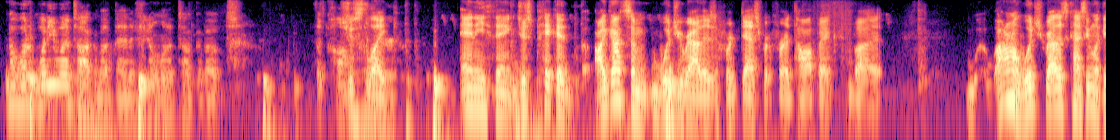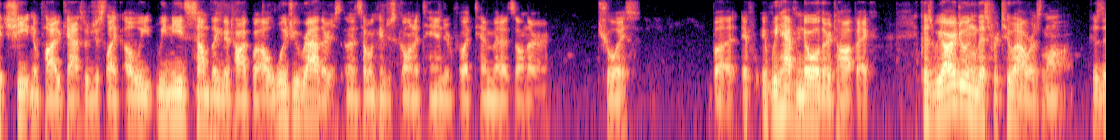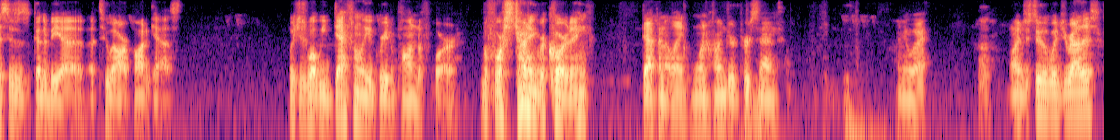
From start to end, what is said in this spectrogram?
No, what what do you want to talk about then? If you don't want to talk about the Just like-? Anything, just pick a. I got some would you rather's if we're desperate for a topic, but I don't know. Would you rather kind of seem like a cheat in a podcast, or just like, oh, we we need something to talk about. Oh, would you rather's, and then someone can just go on a tangent for like ten minutes on their choice. But if if we have no other topic, because we are doing this for two hours long, because this is going to be a, a two hour podcast, which is what we definitely agreed upon before before starting recording. Definitely, one hundred percent. Anyway, Huh. want to just do the would you rather's?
